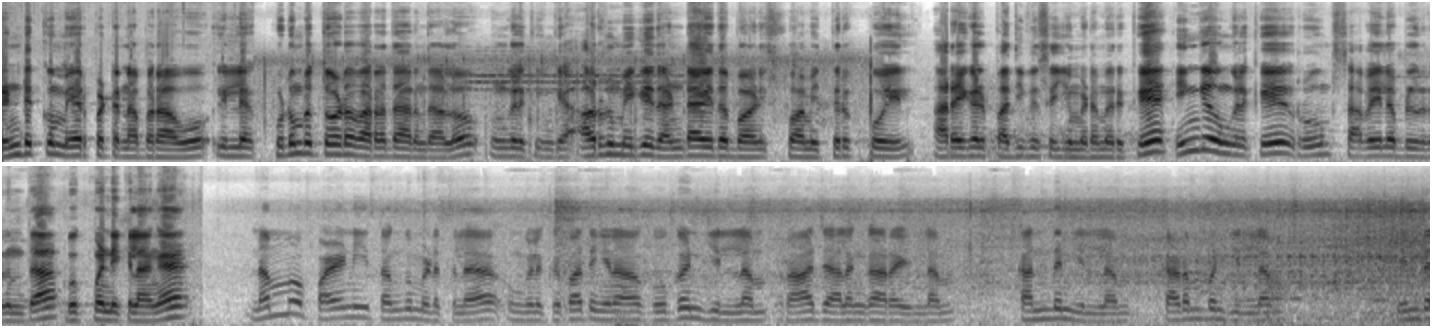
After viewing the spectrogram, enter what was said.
ரெண்டுக்கும் மேற்பட்ட நபராகவோ இல்லை குடும்பத்தோடு வரதா இருந்தாலோ உங்களுக்கு இங்கே அருள்மிகு தண்டாயுதபாணி சுவாமி திருக்கோயில் அறைகள் பதிவு செய்யும் இடம் இருக்குது இங்கே உங்களுக்கு ரூம்ஸ் அவைலபிள் இருந்தால் புக் பண்ணிக்கலாங்க. நம்ம பழனி தங்கும் இடத்துல உங்களுக்கு பார்த்தீங்கன்னா குகன் இல்லம் ராஜ அலங்கார இல்லம் கந்தன் இல்லம் கடம்பன் இல்லம் இந்த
